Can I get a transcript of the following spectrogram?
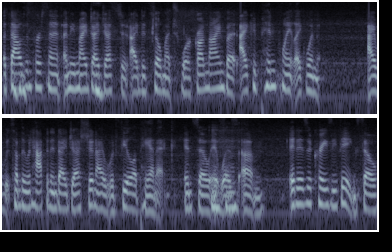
a 1000 percent. I mean, my digestion. I did so much work on mine, but I could pinpoint like when I would something would happen in digestion, I would feel a panic, and so it was. Um, it is a crazy thing. So,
